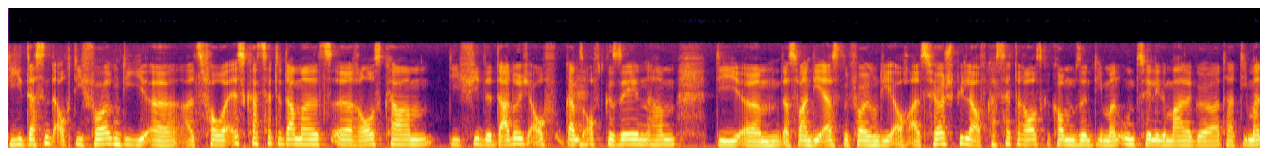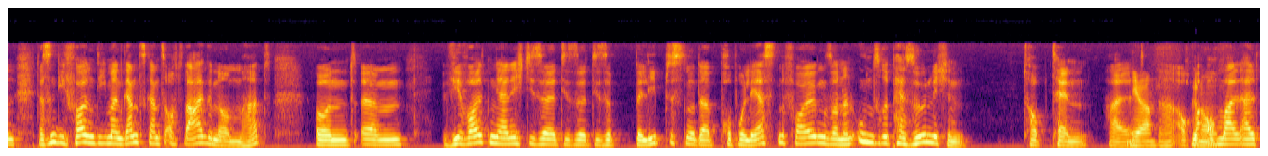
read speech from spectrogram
Die, das sind auch die Folgen, die äh, als VHS-Kassette damals äh, rauskamen, die viele dadurch auch ganz oft gesehen haben. Die, ähm, das waren die ersten Folgen, die auch als Hörspiele auf Kassette rausgekommen sind, die man unzählige Male gehört hat. Die man, das sind die Folgen, die man ganz, ganz oft wahrgenommen hat. Und ähm, wir wollten ja nicht diese, diese, diese beliebtesten oder populärsten Folgen, sondern unsere persönlichen Top Ten halt. Ja, auch, genau. mal, auch mal halt,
